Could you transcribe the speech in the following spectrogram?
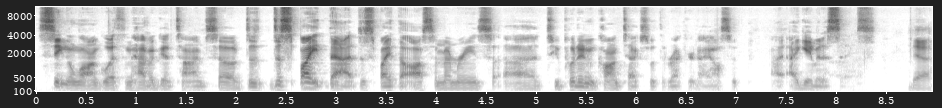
sing along with and have a good time. So d- despite that, despite the awesome memories, uh, to put it in context with the record, I also I, I gave it a six. Yeah,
